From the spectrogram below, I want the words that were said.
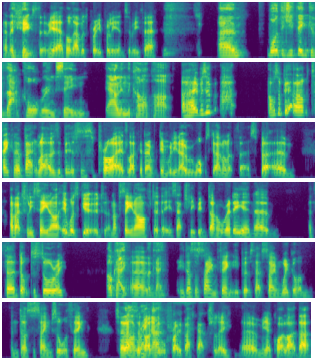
and then shoots them. Yeah, I thought that was pretty brilliant. To be fair, Um, what did you think of that courtroom scene down in the car park? uh, it was a. I was a bit uh, taken aback. Like I was a bit of a surprise. Like I don't didn't really know what was going on at first, but um, I've actually seen it was good, and I've seen after that it's actually been done already in um, a third Doctor story. Okay. Um, okay. He does the same thing. He puts that same wig on and does the same sort of thing. So that's Oh, a right, nice that. little throwback, actually. Um, yeah, quite like that.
